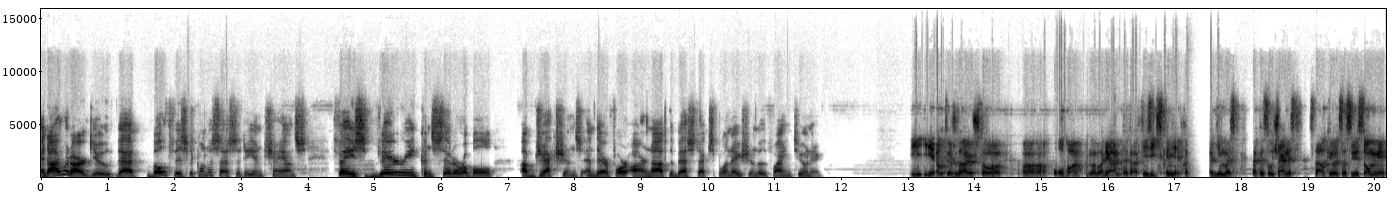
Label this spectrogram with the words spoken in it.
And I would argue that both physical necessity and chance face very considerable objections and therefore are not the best explanation of the fine tuning. И я утверждаю, что оба варианта, как физическая необходимость, так и случайность, сталкиваются с весомыми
